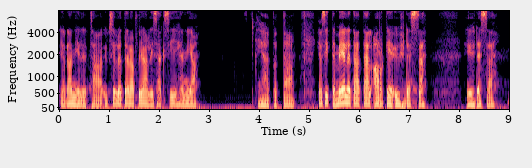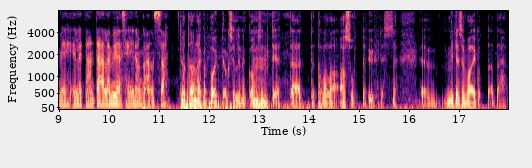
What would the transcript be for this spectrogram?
ja Danielilta saa yksilöterapiaa lisäksi siihen ja, ja, tota, ja sitten me eletään täällä arkea yhdessä, yhdessä me eletään täällä myös heidän kanssa. Joo, tämä on aika poikkeuksellinen konsepti, mm-hmm. että te tavallaan asutte yhdessä. Miten se vaikuttaa tähän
